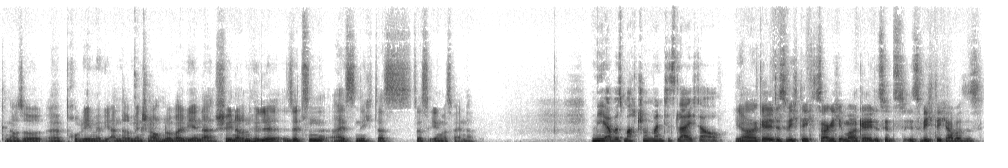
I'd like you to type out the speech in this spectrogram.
genauso äh, Probleme wie andere Menschen. Auch nur weil wir in einer schöneren Hülle sitzen, heißt nicht, dass das irgendwas verändert. Nee, aber es macht schon manches leichter auch. Ja, Geld ist wichtig, sage ich immer. Geld ist jetzt ist wichtig, aber es ist,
